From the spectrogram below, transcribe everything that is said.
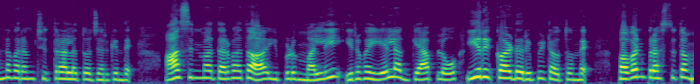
అన్నవరం చిత్రాలతో జరిగింది. ఆ సినిమా తర్వాత ఇప్పుడు మళ్ళీ ఇరవై ఏళ్ళ గ్యాప్లో ఈ రికార్డు రిపీట్ అవుతుంది. పవన్ ప్రస్తుతం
